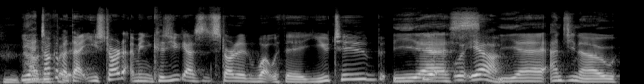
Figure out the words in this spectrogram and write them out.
hmm, yeah, talk about it? that. You started. I mean, because you guys started what with a YouTube? Yes. Yeah. Yeah. And you know,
